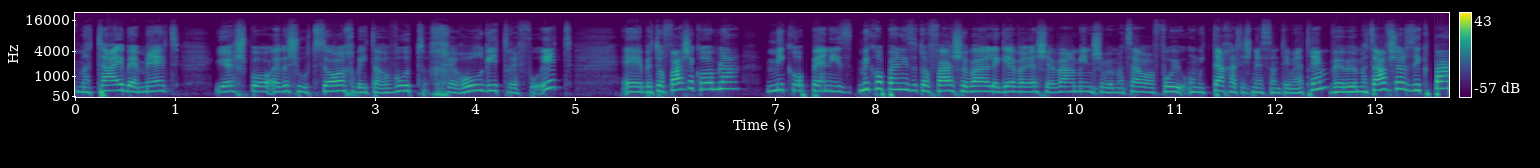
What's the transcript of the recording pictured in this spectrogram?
מתי באמת יש פה איזשהו צורך בהתערבות כירורגית רפואית? אה, בתופעה שקוראים לה מיקרופניז. מיקרופניז זו תופעה שבה לגבר יש איבר מין שבמצב רפוי הוא מתחת לשני סנטימטרים, ובמצב של זקפה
